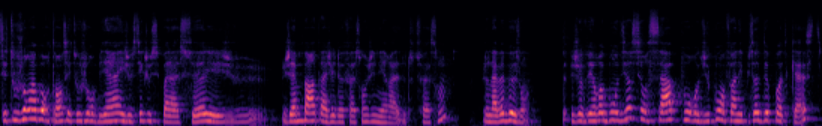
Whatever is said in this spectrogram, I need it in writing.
c'est toujours important, c'est toujours bien et je sais que je ne suis pas la seule et j'aime partager de façon générale de toute façon. J'en avais besoin. Je vais rebondir sur ça pour du coup en faire un épisode de podcast.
